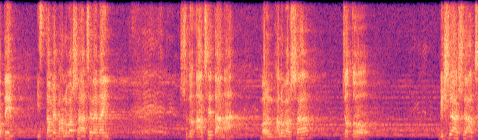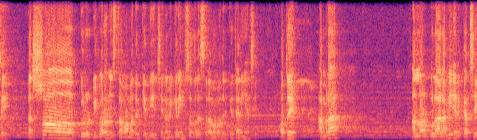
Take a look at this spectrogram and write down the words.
অতএব ইসলামে ভালোবাসা আছে না নাই? শুধু আছে তা না, বরং ভালোবাসা যত বিষয় আশয় আছে, তার সবগুলোর বিবরণ ইসলাম আমাদেরকে দিয়েছে নবী করিম সাল্লাহ সাল্লাম আমাদেরকে জানিয়েছে। অতএব আমরা আল্লাহ রব্বুল আলমিনের কাছে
